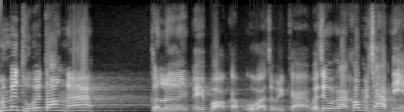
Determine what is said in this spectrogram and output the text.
มันไม่ถูกไม่ต้องนะ ก็เลยไปบอกกับอุบาสกิกาอุบาสกิกาเขาไม่ทราบนี่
